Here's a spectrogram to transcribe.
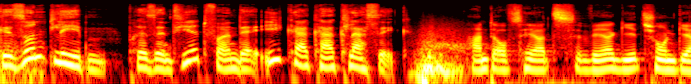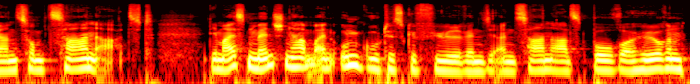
Gesund Leben, präsentiert von der IKK Klassik. Hand aufs Herz, wer geht schon gern zum Zahnarzt? Die meisten Menschen haben ein ungutes Gefühl, wenn sie einen Zahnarztbohrer hören,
